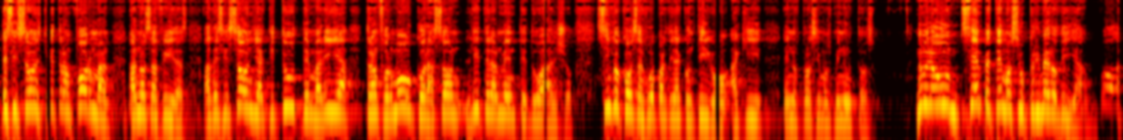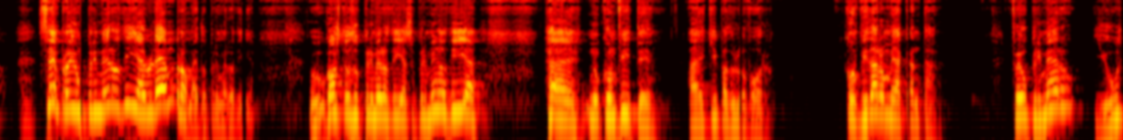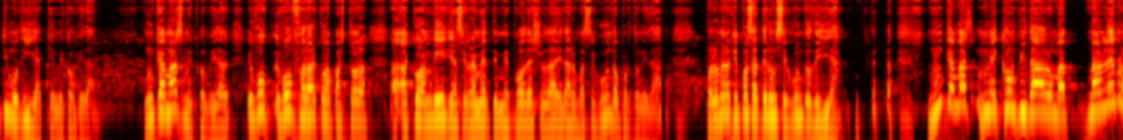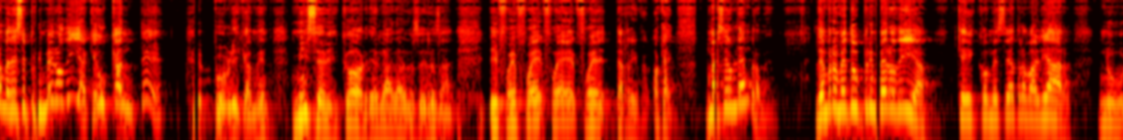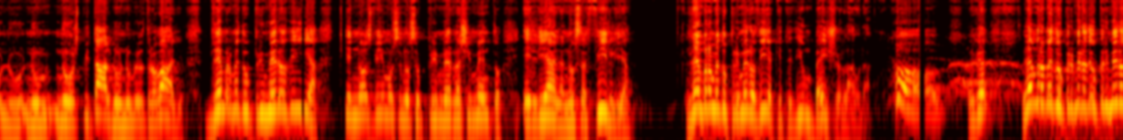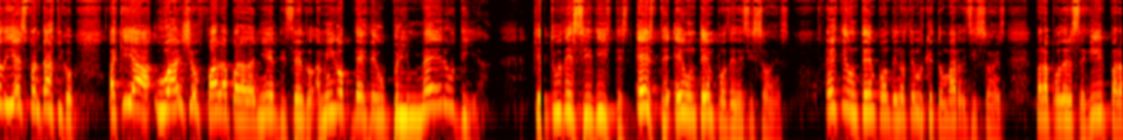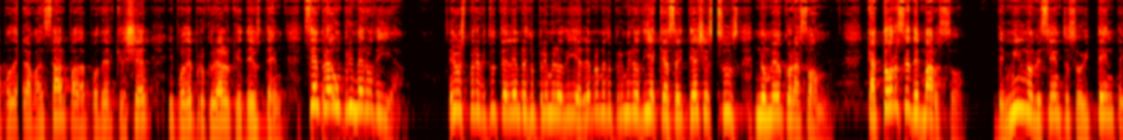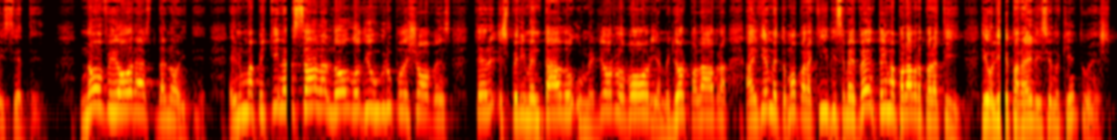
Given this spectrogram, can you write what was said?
Decisiones que transforman a nuestras vidas. La decisión y actitud de María transformó el corazón literalmente do ancho. Cinco cosas voy a partilhar contigo aquí en los próximos minutos. Número uno, siempre tenemos un primer día. Siempre hay un primer día, lembrome del primer día. Gosto dos primeiros dias. O primeiro dia, eh, no convite à equipa do louvor, convidaram-me a cantar. Foi o primeiro e o último dia que me convidaram. Nunca mais me convidaram. Eu vou, eu vou falar com a pastora, a, a, com a Miriam, se realmente me pode ajudar e dar uma segunda oportunidade. Por lo menos que possa ter um segundo dia. Nunca mais me convidaram, mas, mas lembro-me desse primeiro dia que eu cantei. públicamente. Misericordia, no, no, no, no sabe. E foi, foi, foi, foi terrível. Ok, mas eu lembro-me. Lembro-me do primeiro dia que comecei a trabalhar no, no, no, no hospital, no, no meu trabalho. Lembro-me do primeiro dia que nós vimos o nosso primeiro nascimento, Eliana, nossa filha. Lembro-me do primeiro dia que te di um beijo, Laura. Oh, okay? Lembro-me do primeiro dia. O primeiro dia é fantástico. Aqui há, o anjo fala para Daniel dizendo: Amigo, desde o primeiro dia que tu decidiste, este é um tempo de decisões. Este é um tempo onde nós temos que tomar decisões para poder seguir, para poder avançar, para poder crescer e poder procurar o que Deus tem. Sempre há um primeiro dia. Eu espero que tu te lembres do primeiro dia. Lembra-me do primeiro dia que aceitei a Jesus no meu coração. 14 de março de 1987. Nove horas da noite, em uma pequena sala, logo de um grupo de jovens ter experimentado o melhor louvor e a melhor palavra. Alguém me tomou para aqui e disse-me: Vem, tem uma palavra para ti. E olhei para ele dizendo: Quem tu és?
